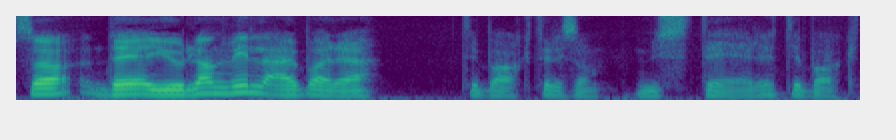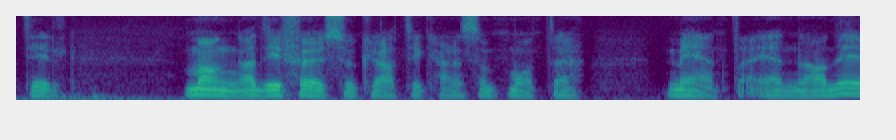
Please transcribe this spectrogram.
Så det Julian vil, er bare tilbake til liksom mysteriet, tilbake til mange av de førsokratikerne som på en måte mente En av de,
